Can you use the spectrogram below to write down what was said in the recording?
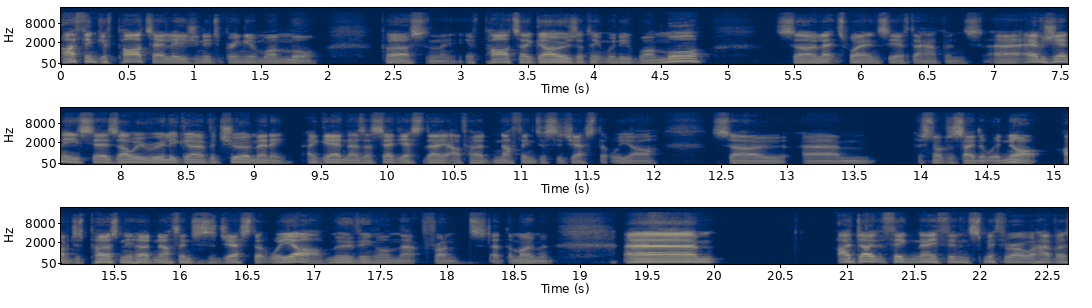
I think if Partey leaves, you need to bring in one more personally. If Partey goes, I think we need one more. So let's wait and see if that happens. Uh, Evgeny says, Are we really going for Tchouameni? Again, as I said yesterday, I've heard nothing to suggest that we are. So um, it's not to say that we're not. I've just personally heard nothing to suggest that we are moving on that front at the moment. Um, I don't think Nathan Smith Rowe will have a,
